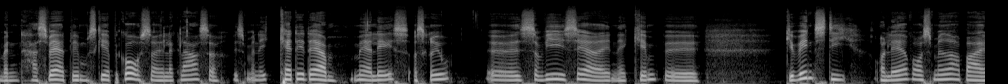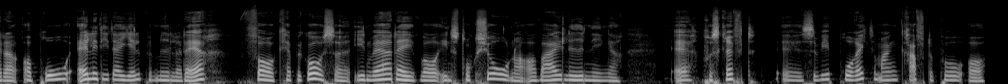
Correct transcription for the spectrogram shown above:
man har svært ved måske at begå sig eller klare sig, hvis man ikke kan det der med at læse og skrive. Øh, så vi ser en øh, kæmpe øh, gevinst i at lære vores medarbejdere at bruge alle de der hjælpemidler, der er, for at kan begå sig i en hverdag, hvor instruktioner og vejledninger er på skrift. Øh, så vi bruger rigtig mange kræfter på at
